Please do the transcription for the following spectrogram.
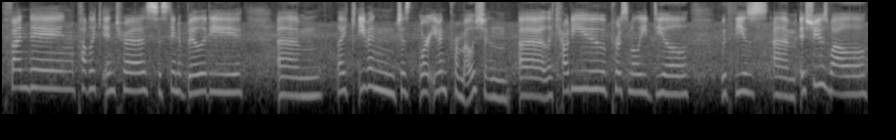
funding, public interest, sustainability, um, like even just or even promotion. Uh, like, how do you personally deal with these um, issues while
